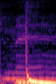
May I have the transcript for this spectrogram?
judgment.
